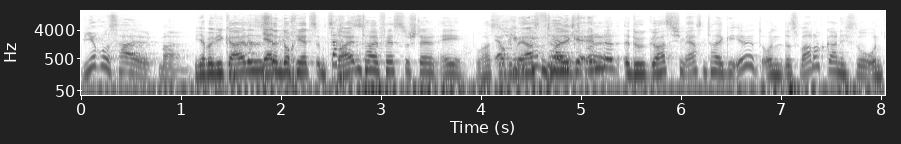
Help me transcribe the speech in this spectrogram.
Virus halt, Mann. Ja, aber wie geil ist es Ja, denn doch jetzt im zweiten. Teil festzustellen, ey, du hast Ja, dich okay, im wir ersten ja Teil geändert, äh, du, hast dich im ersten Teil geirrt und das war doch gar nicht so. Und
